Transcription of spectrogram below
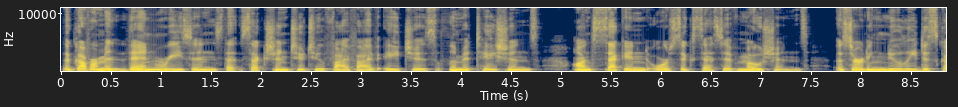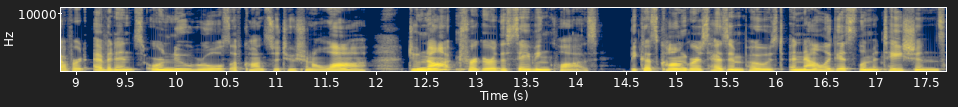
The government then reasons that Section 2255H's limitations on second or successive motions, asserting newly discovered evidence or new rules of constitutional law, do not trigger the saving clause because Congress has imposed analogous limitations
